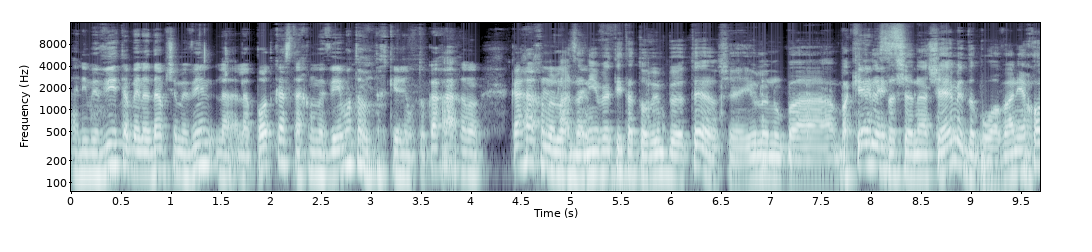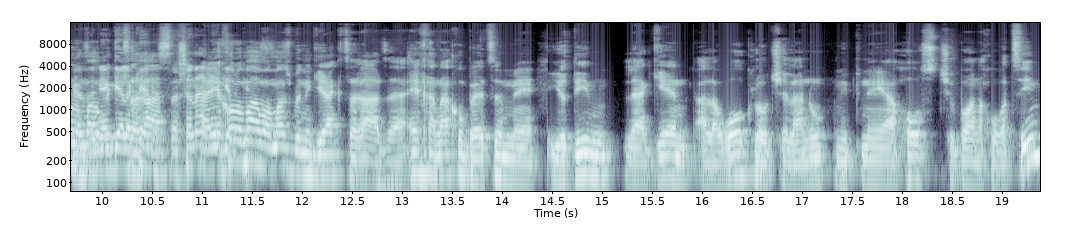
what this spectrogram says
אני מביא את הבן אדם שמבין לפודקאסט אנחנו מביאים אותו ומתחקרים אותו. ככה אנחנו ככה אנחנו לא אז אני הבאתי את הטובים ביותר שיהיו לנו בכנס השנה שהם ידברו אבל אני יכול אוקיי, לומר בקצרה. אני יכול לומר. ממש בנגיעה קצרה זה איך אנחנו בעצם אה, יודעים להגן על ה-workload שלנו מפני ההוסט שבו אנחנו רצים.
